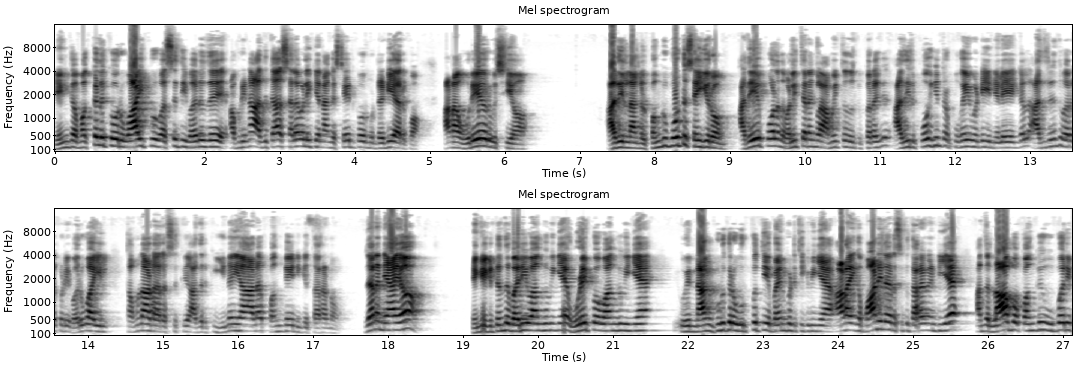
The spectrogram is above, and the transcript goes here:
எங்க மக்களுக்கு ஒரு வாய்ப்பு வசதி வருது அப்படின்னா அதுக்காக செலவழிக்க நாங்கள் ஸ்டேட் கவர்மெண்ட் ரெடியா இருக்கோம். ஆனா ஒரே ஒரு விஷயம் அதில் நாங்கள் பங்கு போட்டு செய்கிறோம். அதே போல அந்த வழித்தடங்களை அமைத்ததற்கு பிறகு அதில் போகின்ற புகைவண்டி நிலையங்கள் அதிலிருந்து வரக்கூடிய வருவாயில் தமிழ்நாடு அரசுக்கு அதற்கு இணையான பங்கை நீங்க தரணும். இதான நியாயம்? எங்க கிட்ட இருந்து வரி வாங்குவீங்க உழைப்பை வாங்குவீங்க நாங்க கொடுக்குற உற்பத்தியை பயன்படுத்திக்குவீங்க. ஆனா எங்க மாநில அரசுக்கு தர வேண்டிய அந்த லாப பங்கு உபரி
